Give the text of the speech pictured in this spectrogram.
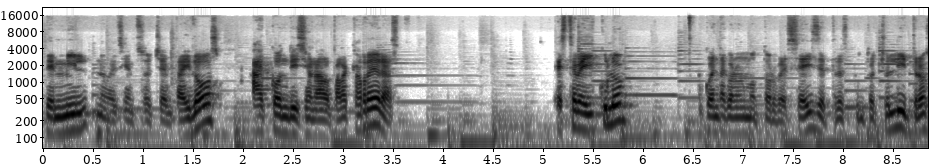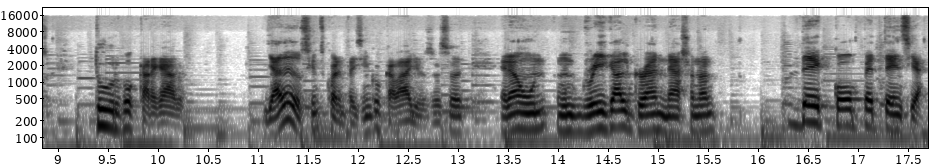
de 1982, acondicionado para carreras. Este vehículo cuenta con un motor V6 de 3.8 litros, turbo cargado, ya de 245 caballos. Eso era un, Regal Grand National de competencia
